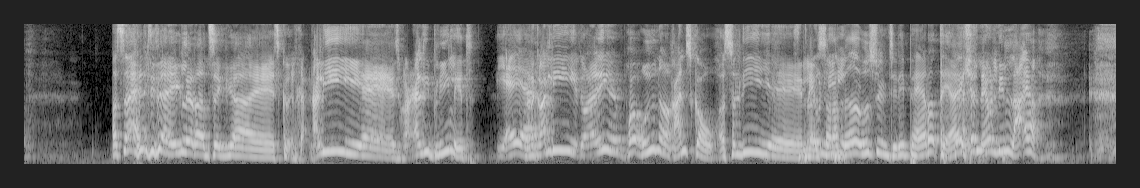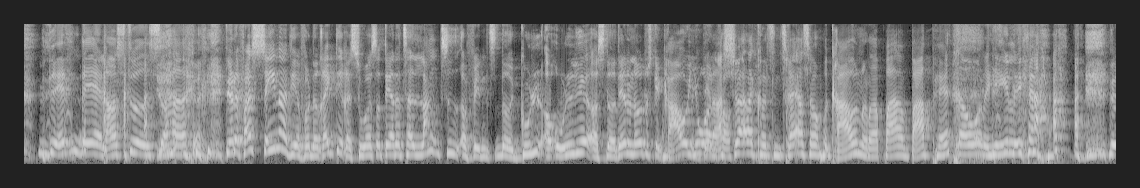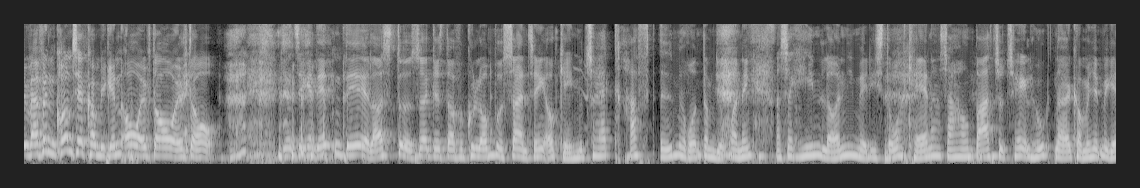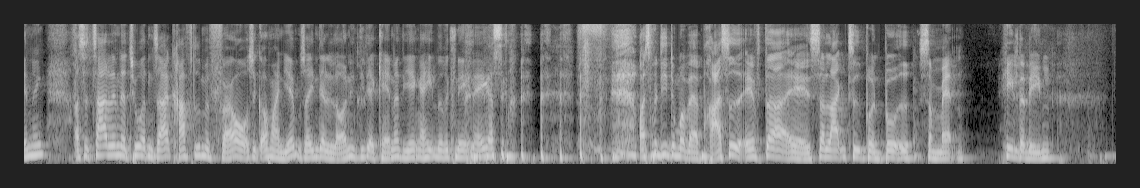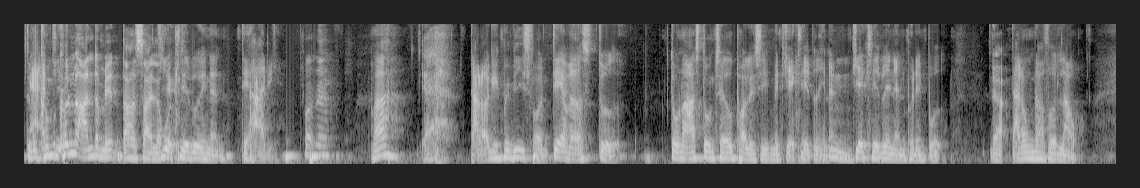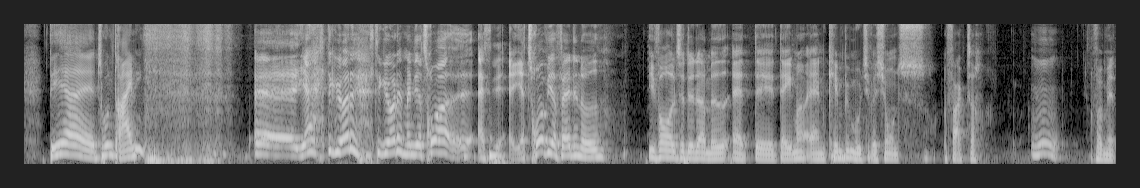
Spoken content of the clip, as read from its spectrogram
Og så alle de der englænder tænker, øh, skal jeg godt lige, øh, skal jeg godt lige blive lidt. Ja, Ja. Du kan godt lige, du kan lige prøve at rydde noget regnskov, og så lige øh, lave, så en der lille, bedre udsyn til de patter, det er ikke. lave en lille lejr. Det er enten det, eller også, du ved, så... Det er da først senere, de har fundet rigtige ressourcer. Det har da taget lang tid at finde sådan noget guld og olie og sådan noget. Det er da noget, du skal grave i Det jorden er da også svært at koncentrere sig om at grave, når der er bare, bare pat over det hele, ikke? det er i hvert fald en grund til at komme igen år efter år efter år. Jeg tænker, det er enten det, eller også stod så er Christopher Columbus, så han tænker, okay, nu tager jeg kraft med rundt om jorden, ikke? Og så kan hende Lonnie med de store kander, så har hun bare totalt hugt, når jeg kommer hjem igen, ikke? Og så tager den der tur, den tager kraftet med 40 år, så kommer han hjem, så er den der Lonnie, de der kander, de hænger helt nede ved knæene, ikke? Og så, Også fordi du må være presset efter øh, så lang tid på en båd som mand. Helt alene. Det er Ja, kun, de- kun med andre mænd, der har sejlet de har rundt. knippet hinanden. Det har de. Hvad? Ja. Der er nok ikke bevis for det. Det har været, ved, don't ask, don't tell policy, men de har knippet hinanden. Mm. De har knippet hinanden på den båd. ja. Der er nogen, der har fået et lav. Det her øh, tog en drejning. Øh, ja, det gjorde det. Det gjorde det, men jeg tror, øh, altså, jeg, jeg tror, vi har fat i noget i forhold til det der med, at øh, damer er en kæmpe motivationsfaktor mm. for mænd.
